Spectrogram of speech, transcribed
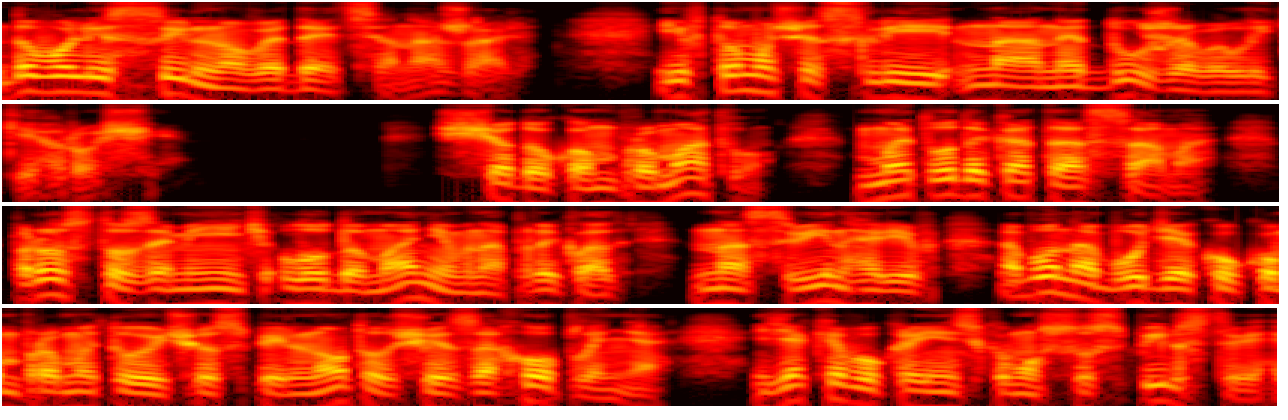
доволі сильно ведеться, на жаль, і в тому числі на не дуже великі гроші. Щодо компромату, методика та сама просто замініть лудоманів, наприклад, на свінгерів або на будь-яку компрометуючу спільноту чи захоплення, яке в українському суспільстві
